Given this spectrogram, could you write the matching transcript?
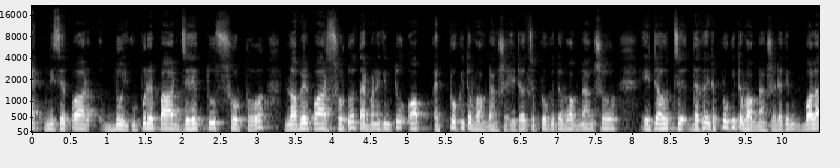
এক, নিচের পাওয়ার দুই। উপরের পাওয়ার যেহেতু ছোট, লবের পাওয়ার ছোট, তার মানে কিন্তু অপ প্রকৃত ভগ্নাংশ। এটা হচ্ছে প্রকৃত ভগ্নাংশ, এটা হচ্ছে, দেখো, এটা প্রকৃত ভগ্নাংশ। এটা কিন্তু বলা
